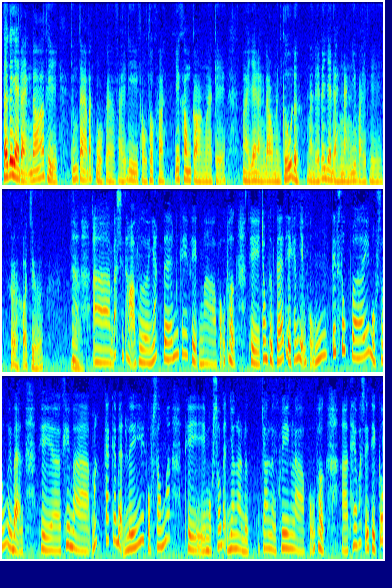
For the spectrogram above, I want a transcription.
tới cái giai đoạn đó thì chúng ta bắt buộc à, phải đi phẫu thuật thôi chứ không còn mà kiểu mà giai đoạn đầu mình cứu được mà để đến giai đoạn nặng như vậy thì rất là khó chữa À, dạ. à, bác sĩ Thọ vừa nhắc đến cái việc mà phẫu thuật thì trong thực tế thì Khánh Diễm cũng tiếp xúc với một số người bệnh thì à, khi mà mắc các cái bệnh lý cuộc sống á, thì một số bệnh nhân là được cho lời khuyên là phẫu thuật à, theo bác sĩ thì có,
